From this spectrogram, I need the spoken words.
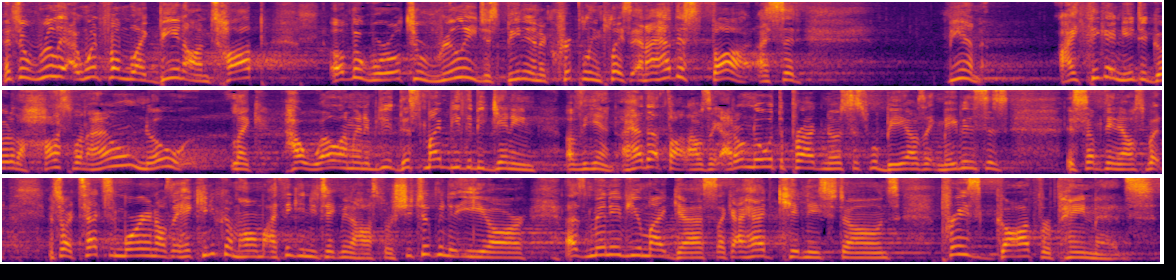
And so really, I went from like being on top of the world to really just being in a crippling place. And I had this thought. I said, man, I think I need to go to the hospital. I don't know like how well I'm going to do. This might be the beginning of the end. I had that thought. I was like, I don't know what the prognosis will be. I was like, maybe this is, is something else. But and so I texted Morgan. I was like, hey, can you come home? I think you need to take me to the hospital. She took me to the ER. As many of you might guess, like I had kidney stones. Praise God for pain meds.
